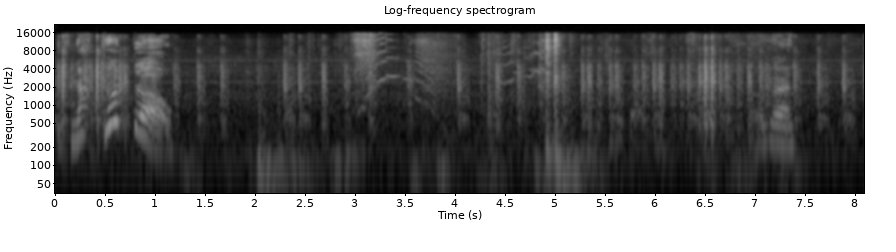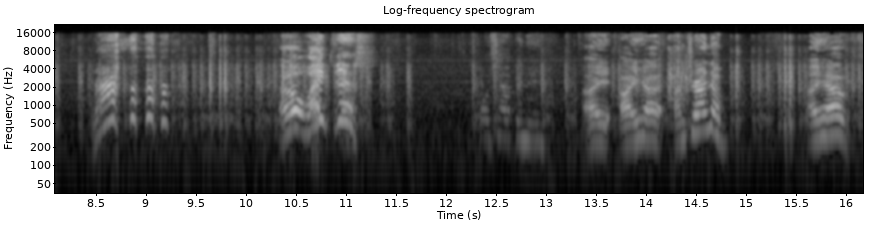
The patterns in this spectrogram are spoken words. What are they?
It's not good though. Okay. I don't like this. What's happening? I I have I'm trying to I have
